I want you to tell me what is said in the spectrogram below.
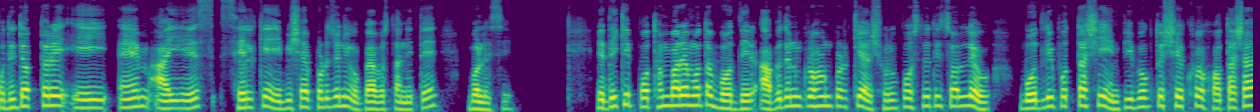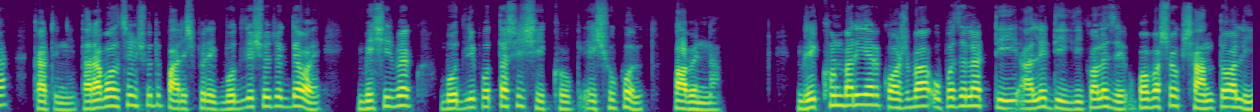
অধিদপ্তরে এই এমআইএস সেলকে এই বিষয়ে প্রয়োজনীয় ব্যবস্থা নিতে বলেছি। এদিকে প্রথমবারের মতো বদলির আবেদন গ্রহণ প্রক্রিয়ায় শুরু প্রস্তুতি চললেও বদলি প্রত্যাশী এমপিভুক্ত শিক্ষক হতাশা কাটেনি। তারা বলছেন, শুধু পারস্পরিক বদলির সুযোগ দেওয়ায় বেশিরভাগ বদলি প্রত্যাশী শিক্ষক এই সুফল পাবেন না। বৃক্ষণবাড়িয়ার কসবা উপজেলার টি আলী ডিগ্রি কলেজের উপবাসক শান্ত আলী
